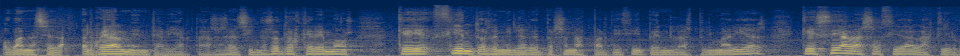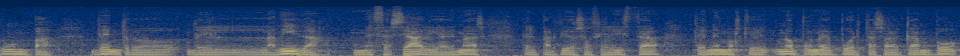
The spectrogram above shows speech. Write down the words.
o van a ser realmente abiertas. O sea, si nosotros queremos que cientos de miles de personas participen en las primarias, que sea la sociedad la que irrumpa dentro de la vida necesaria, además del Partido Socialista, tenemos que no poner puertas al campo,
